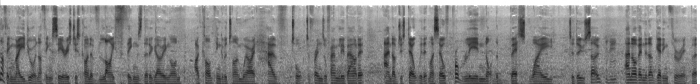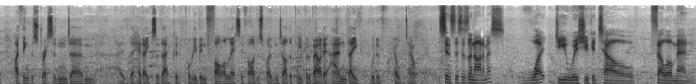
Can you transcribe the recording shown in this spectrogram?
Nothing major or nothing serious, just kind of life things that are going on. I can't think of a time where I have talked to friends or family about it, and I've just dealt with it myself, probably in not the best way to do so, mm-hmm. and I've ended up getting through it. But I think the stress and um, the headaches of that could have probably been far less if I'd have spoken to other people about it and they would have helped out. Since this is anonymous, what do you wish you could tell fellow men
